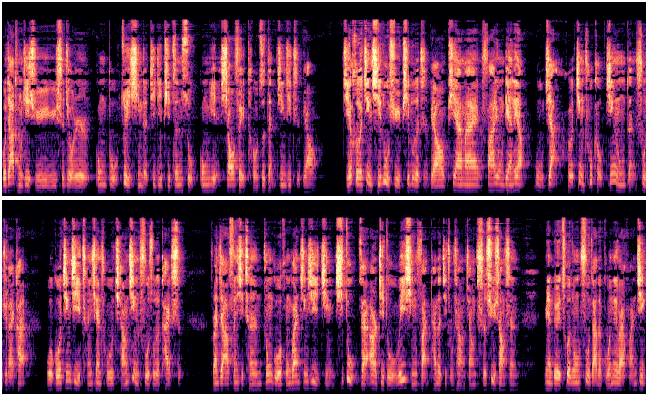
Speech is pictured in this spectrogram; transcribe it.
国家统计局于十九日公布最新的 GDP 增速、工业、消费、投资等经济指标。结合近期陆续披露的指标、PMI、发用电量、物价和进出口、金融等数据来看，我国经济呈现出强劲复苏的态势。专家分析称，中国宏观经济景气度在二季度微型反弹的基础上将持续上升。面对错综复杂的国内外环境，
